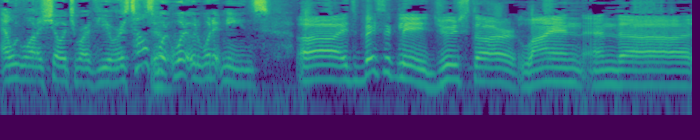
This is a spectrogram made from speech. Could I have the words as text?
and we want to show it to our viewers. Tell us Yeah. what, what, what it means. Uh, it's basically Jewish star lion, and uh,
